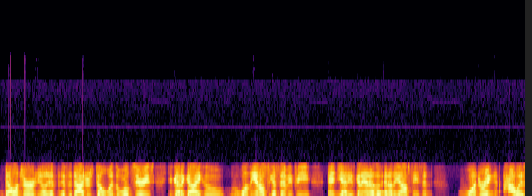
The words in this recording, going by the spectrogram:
Bellinger. You know, if if the Dodgers don't win the World Series, you've got a guy who who won the NLCS MVP, and yet he's going to enter the enter the off season wondering how his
